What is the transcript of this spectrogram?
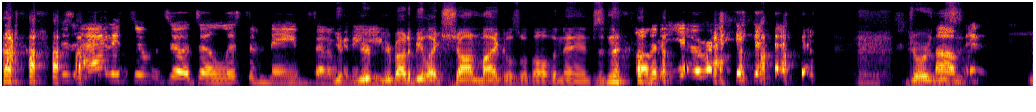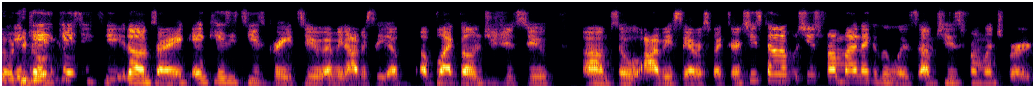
add it to, to, to, a list of names that I'm you're, gonna you're, use. You're about to be like Shawn Michaels with all the names, all the, yeah, right. Jordan, um, and, no, keep K- going. KZT, no, I'm sorry. And KCT is great too. I mean, obviously a, a black belt in jiu-jitsu. Um, so obviously I respect her. And she's kind of she's from my neck of the woods. Um, she's from Lynchburg,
